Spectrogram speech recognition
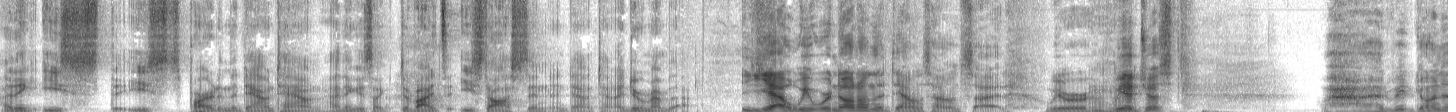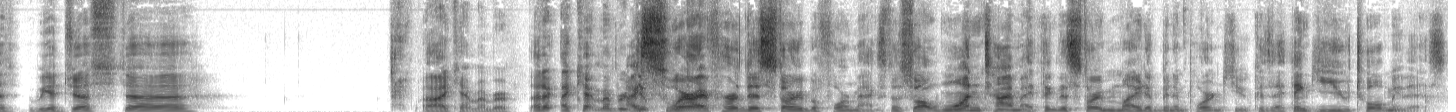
I think east the east part in the downtown. I think it's like divides East Austin and downtown. I do remember that. Yeah, we were not on the downtown side. We were we had just had we had gone to we had just uh I can't remember. I, I can't remember. I Did- swear I've heard this story before, Max. Though, so at one time, I think this story might have been important to you because I think you told me this.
